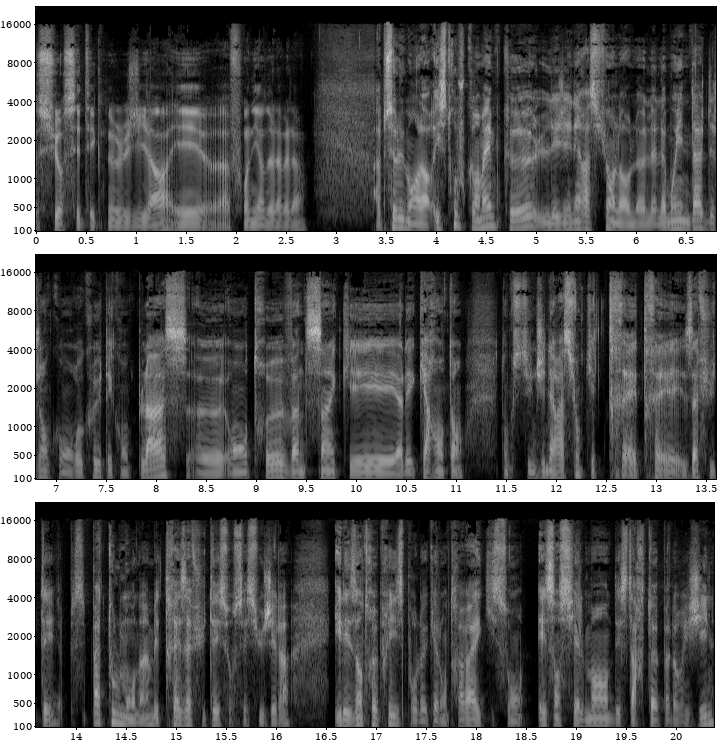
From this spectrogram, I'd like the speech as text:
sur ces technologies-là et à fournir de la valeur. Absolument. Alors, il se trouve quand même que les générations, la, moyenne d'âge des gens qu'on recrute et qu'on place euh, entre 25 et allez, 40 ans. Donc, c'est une génération qui est très, très affûtée. C'est pas tout le monde, hein, mais très affûtée sur ces sujets-là. Et les entreprises pour lesquelles on travaille, qui sont essentiellement des start-up à l'origine,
